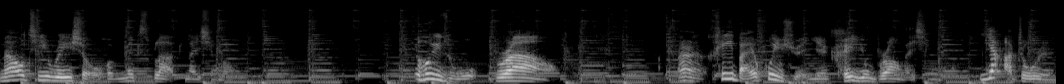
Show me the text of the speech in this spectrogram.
multiracial 或 mixed blood 来形容。最后一组 brown，当然黑白混血也可以用 brown 来形容。亚洲人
